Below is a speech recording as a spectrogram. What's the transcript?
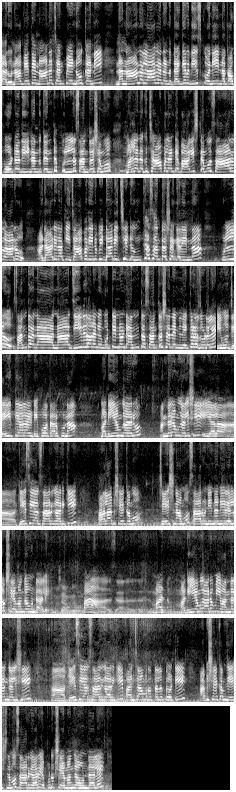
గారు నాకైతే నాన్న చనిపోయిండు కానీ నా నాన్నలాగా నన్ను దగ్గర తీసుకొని నాకు ఆ ఫోటో దిగినందుకు ఫుల్ సంతోషము. మళ్ళీ నాకు చేపలంటే బాగా ఇష్టము. సారు గారు ఆ డాడీ నాకు ఈ చేప తినిపిడ్డా అని ఇచ్చిండు. ఇంకా సంతోషంగా తిన్నా. ఫుల్ సంత నా నా జీవితంలో నేను పుట్టిన నుండి అంత సంతోషాన్ని నేను ఎక్కడ చూడలే. మేము జైత్యాల డిపో తరఫున మా డిఎం గారు అందరం కలిసి ఇలా కేసీఆర్ సార్ గారికి పాలాభిషేకము చేసినాము. సారు నిన్న నీరెళ్ళు క్షేమంగా ఉండాలి. మా మా డిఎం గారు మేమందరం కలిసి కేసీఆర్ సార్ గారికి పంచామృతలతోటి అభిషేకం చేసినాము. సార్ గారు ఎప్పుడు క్షేమంగా ఉండాలి.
